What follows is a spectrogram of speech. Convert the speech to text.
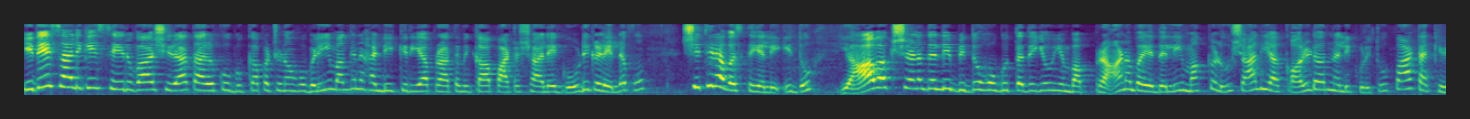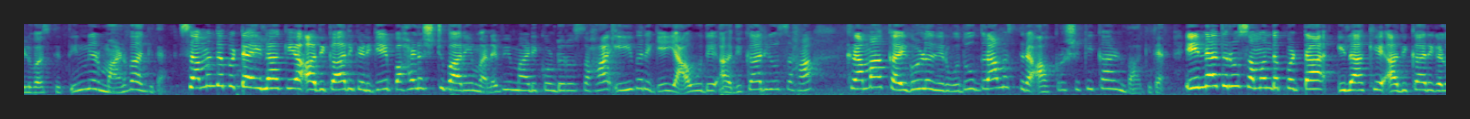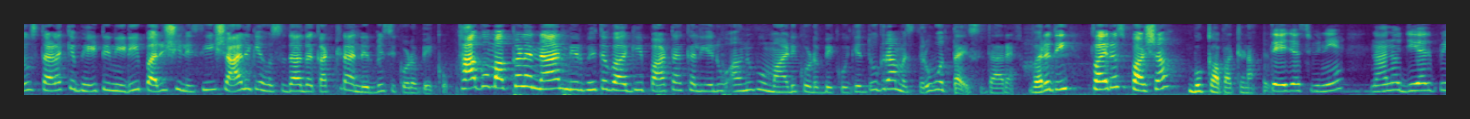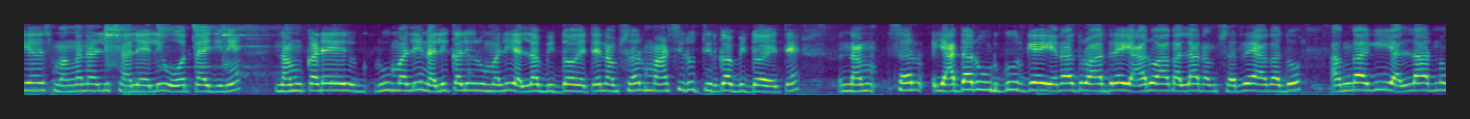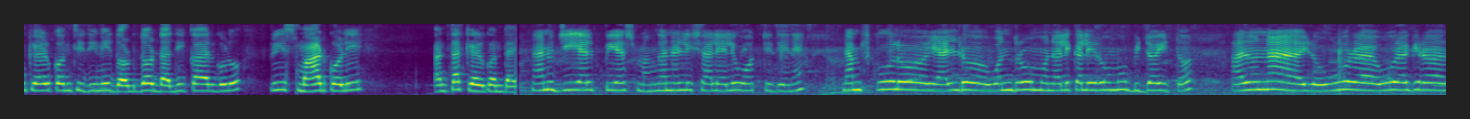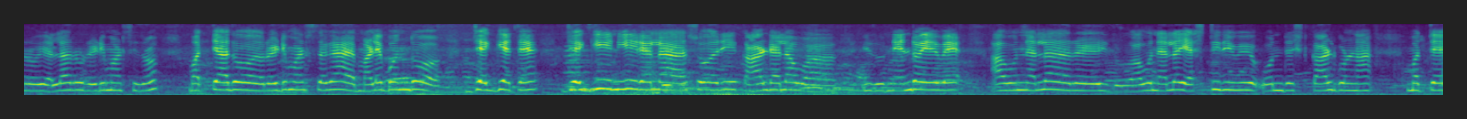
ಇದೇ ಸಾಲಿಗೆ ಸೇರುವ ಶಿರಾ ತಾಲೂಕು ಬುಕ್ಕಾಪಟ್ಟಣ ಹೋಬಳಿ ಮಂಗನಹಳ್ಳಿ ಕಿರಿಯ ಪ್ರಾಥಮಿಕ ಪಾಠಶಾಲೆ ಗೋಡೆಗಳೆಲ್ಲವೂ ಶಿಥಿಲಾವಸ್ಥೆಯಲ್ಲಿ ಇದ್ದು ಯಾವ ಕ್ಷಣದಲ್ಲಿ ಬಿದ್ದು ಹೋಗುತ್ತದೆಯೋ ಎಂಬ ಪ್ರಾಣ ಭಯದಲ್ಲಿ ಮಕ್ಕಳು ಶಾಲೆಯ ಕಾರಿಡಾರ್ನಲ್ಲಿ ಕುಳಿತು ಪಾಠ ಕೇಳುವ ಸ್ಥಿತಿ ನಿರ್ಮಾಣವಾಗಿದೆ. ಸಂಬಂಧಪಟ್ಟ ಇಲಾಖೆಯ ಅಧಿಕಾರಿಗಳಿಗೆ ಬಹಳಷ್ಟು ಬಾರಿ ಮನವಿ ಮಾಡಿಕೊಂಡರೂ ಸಹ ಈವರೆಗೆ ಯಾವುದೇ ಅಧಿಕಾರಿಯೂ ಸಹ ಕ್ರಮ ಕೈಗೊಳ್ಳದಿರುವುದು ಗ್ರಾಮಸ್ಥರ ಆಕ್ರೋಶಕ್ಕೆ ಕಾರಣವಾಗಿದೆ. ಇನ್ನಾದರೂ ಸಂಬಂಧಪಟ್ಟ ಇಲಾಖೆ ಅಧಿಕಾರಿಗಳು ಸ್ಥಳಕ್ಕೆ ಭೇಟಿ ನೀಡಿ ಪರಿಶೀಲಿಸಿ ಶಾಲೆಗೆ ಹೊಸದಾದ ಕಟ್ಟಡ ನಿರ್ಮಿಸಿಕೊಡಬೇಕು. ಹಾಗೂ ಮಕ್ಕಳನ್ನ ನಿರ್ಭೀತವಾಗಿ ಪಾಠ ಕಲಿಯಲು ಅನುವು ಮಾಡಿಕೊಡಬೇಕು ಎಂದು ಗ್ರಾಮಸ್ಥರು ಒತ್ತಾಯಿಸಿದ್ದಾರೆ. ವರದಿ ಫೈರೋಸ್ ಪಾಷಾ, ಬುಕ್ಕಾಪಟ್ಟಣ. ತೇಜಸ್ವಿನಿ, ನಾನು ಜಿಎಲ್ಪಿಎಸ್ ಮಂಗನಹಳ್ಳಿ ಶಾಲೆಯಲ್ಲಿ ಓದ್ತಾ ಇದ್ದೀನಿ. ನಮ್ಮ ಕಡೆ ರೂಮಲ್ಲಿ ನಲಿಕಲಿ ರೂಮಲ್ಲಿ ಎಲ್ಲ ಬಿದ್ದೋಗೈತೆ. ನಮ್ಮ ಸರ್ ಮಾಡಿಸಿರೋ ತಿರ್ಗಾ ಬಿದ್ದೋಗೈತೆ. ನಮ್ಮ ಸರ್ ಯಾವ್ದಾದ್ರು ಹುಡುಗರಿಗೆ ಏನಾದರೂ ಆದರೆ ಯಾರೂ ಆಗಲ್ಲ ನಮ್ಮ ಸರ್ರೇ ಆಗೋದು. ಹಂಗಾಗಿ ಎಲ್ಲರನ್ನೂ ಕೇಳ್ಕೊತಿದ್ದೀನಿ. ದೊಡ್ಡ ದೊಡ್ಡ ಅಧಿಕಾರಿಗಳು ಪ್ಲೀಸ್ ಮಾಡ್ಕೊಳ್ಳಿ ಅಂತ ಕೇಳ್ಕೊತಾ ನಾನು G L P S Manganahalli ಶಾಲೆಯಲ್ಲಿ ಓದ್ತಿದ್ದೇನೆ. ನಮ್ಮ ಸ್ಕೂಲು ಎರಡು ಒಂದು ರೂಮು ನಲಿಕಲಿ ರೂಮು ಬಿದ್ದೋಯಿತು ಅದನ್ನು ಇದು ಊರ, ಊರಾಗಿರೋರು ಎಲ್ಲರೂ ರೆಡಿ ಮಾಡಿಸಿದ್ರು. ಮತ್ತೆ ಅದು ರೆಡಿ ಮಾಡಿಸಿದಾಗ ಮಳೆ ಬಂದು ಜಗ್ಗೈತೆ. ಜಗ್ಗಿ ನೀರೆಲ್ಲ ಸೋರಿ, ಕಾಡೆಲ್ಲ ಇದು ನೆಂದೊಯ್ಯವೆ ಅವನ್ನೆಲ್ಲ ಇದು, ಅವನ್ನೆಲ್ಲ ಎಸ್ತಿದ್ದೀವಿ ಒಂದಷ್ಟು ಕಾಳುಗಳನ್ನ ಮತ್ತು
